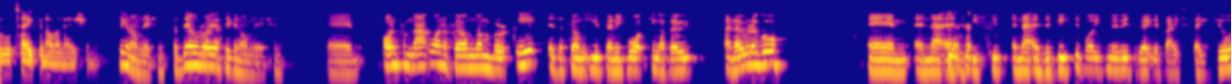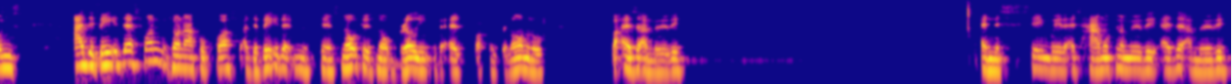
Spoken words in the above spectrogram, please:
will take a nomination. Take a nomination for Delroy. Yeah. I take a nomination. Um, on from that one, a film number eight is a film that you finished watching about an hour ago, um, and that is the Beastie, and that is the Beastie Boys movie directed by Spike Jonze. I debated this one. It's on Apple Plus. I debated it, and it's not because it's not brilliant, because it is fucking phenomenal. But is it a movie? In the same way that is Hamilton a movie? Is it a movie?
